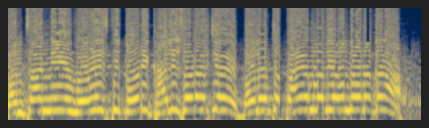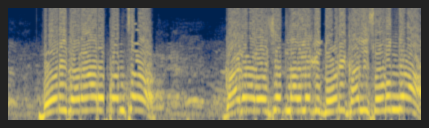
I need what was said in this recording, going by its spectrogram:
पंचांनी वेळीच ती दोरी खाली सोडायची आहे. बैलांच्या पायांमध्ये येऊन देऊ नका. दोरी धरा रे पंच. गाड्या रेषेत लागल्या की दोरी खाली सोडून द्या.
